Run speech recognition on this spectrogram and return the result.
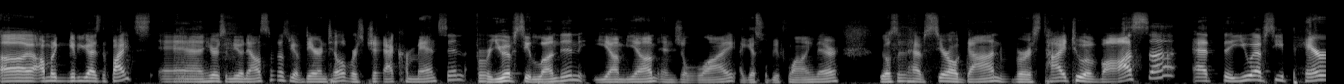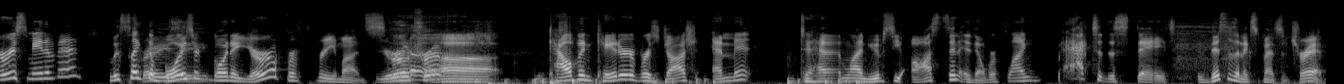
Uh, I'm gonna give you guys the fights, and here's some new announcements. We have Darren Till versus Jack Hermansson for UFC London, Yum Yum in July. I guess we'll be flying there. We also have Ciryl Gane versus Tai Tuivasa at the UFC Paris main event. Looks like the boys are going to Europe for three months. Euro trip. Uh, Calvin Kattar versus Josh Emmett to headline UFC Austin, and then we're flying back to the states. This is an expensive trip.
